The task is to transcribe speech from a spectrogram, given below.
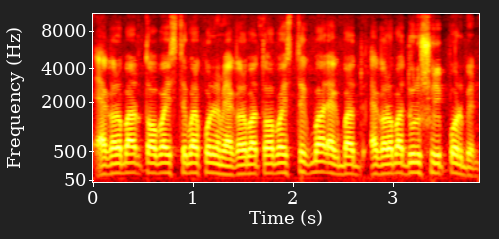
এগারোবার তবা ইস্তেকবার পড়বেন এগারোবার তবা ইস্তেকবার একবার এগারোবার বার দুরুদ শরীফ পড়বেন।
